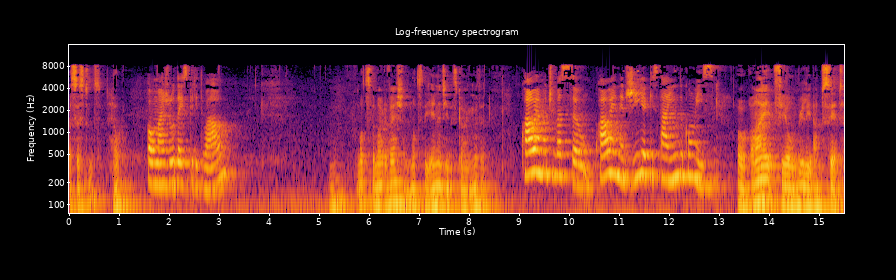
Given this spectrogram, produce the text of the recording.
assistance, help. ou uma ajuda espiritual. What's the motivation? What's the energy that's going with it? Qual é a motivação? Qual é a energia que está indo com isso? Oh, I feel really upset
